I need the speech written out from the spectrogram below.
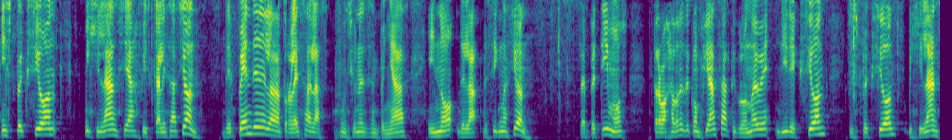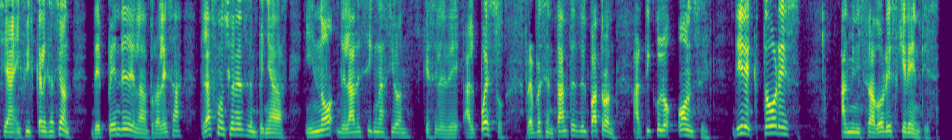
inspección, vigilancia, fiscalización depende de la naturaleza de las funciones desempeñadas y no de la designación. Repetimos, trabajadores de confianza, artículo 9, dirección, inspección, vigilancia y fiscalización. Depende de la naturaleza de las funciones desempeñadas y no de la designación que se le dé al puesto. Representantes del patrón, artículo 11, directores, administradores gerentes,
